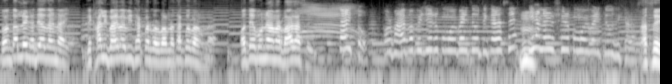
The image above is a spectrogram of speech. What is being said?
তখন তার লেখা দেওয়া যায় নাই যে খালি ভাই ভাবি থাকতে পারব আমরা থাকতে পারব না। অতএব মনে আমার ভাগ আছে। তাই তো ওর ভাই ভাবির যেরকম ওই বাড়িতে অধিকার আছে হুম। দিহানের সেরকম ওই বাড়িতে অধিকার আছে। আছে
